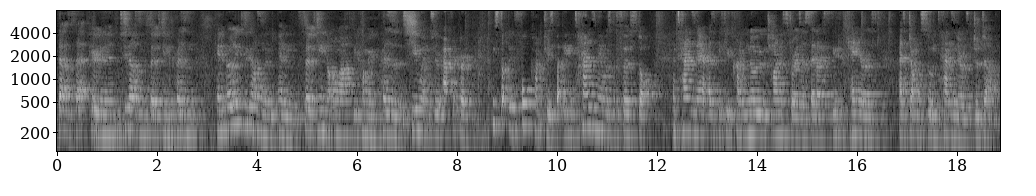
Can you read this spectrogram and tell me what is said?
that was that period. And then in 2013, the president in early 2013, not long after becoming president, Xi went to Africa. He stopped in four countries, but in Tanzania was the first stop. And Tanzania, as if you kind of know the China story, as I said, I think of Kenya as, as Jiangsu and Tanzania as Zhejiang.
